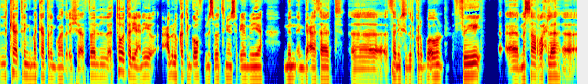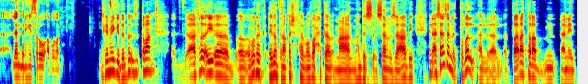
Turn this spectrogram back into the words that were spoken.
ال catering ما catering وهذه الأشياء. فال total يعني عملوا cutting off بنسبه 72% من انبعاثات آه ثاني أكسيد الكربون في آه مسار رحلة آه لندن هيثرو أبو ظبي. جميل جدا. طبعا أعتقد أبو بكر أيضا تناقشت في هذا الموضوع حتى مع المهندس سالم الزعابي. إن أساسا تظل ال- ال- الطائرات ترى يعني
